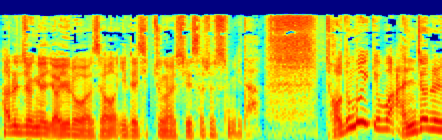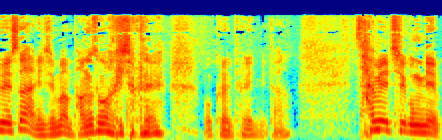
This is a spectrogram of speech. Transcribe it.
하루 종일 여유로워서 일에 집중할 수 있어 좋습니다. 저도 뭐 이게 뭐 안전을 위해서는 아니지만 방송하기 전에 뭐 그런 편입니다. 3170님,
